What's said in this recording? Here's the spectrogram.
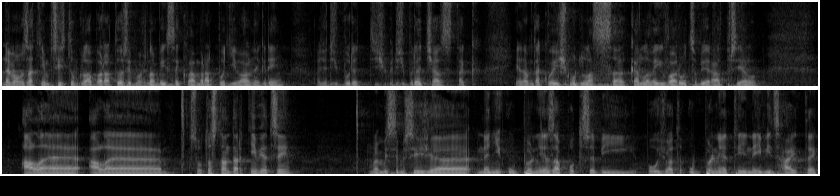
Nemám zatím přístup k laboratoři, možná bych se k vám rád podíval někdy. Takže když bude, když, když bude čas, tak je tam takový šmudla z Karlových varů, co by rád přijel. Ale, ale jsou to standardní věci. Ale myslím si, že není úplně zapotřebí používat úplně ty nejvíc high-tech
